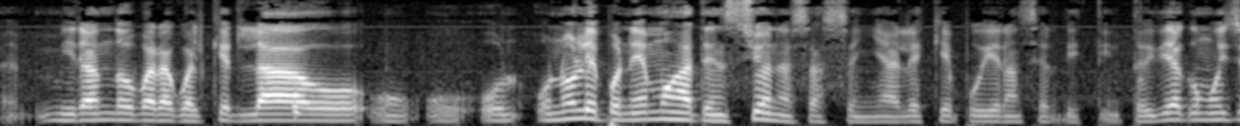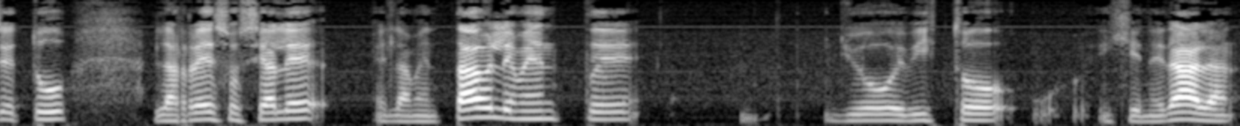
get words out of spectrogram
eh, mirando para cualquier lado o, no le ponemos atención a esas señales que pudieran ser distintas. Hoy día, como dices tú, las redes sociales, eh, lamentablemente, yo he visto en general,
